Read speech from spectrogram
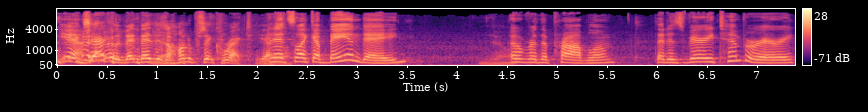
yeah. Exactly. That, that is 100% correct. Yeah. And it's like a band aid over the problem that is very temporary,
